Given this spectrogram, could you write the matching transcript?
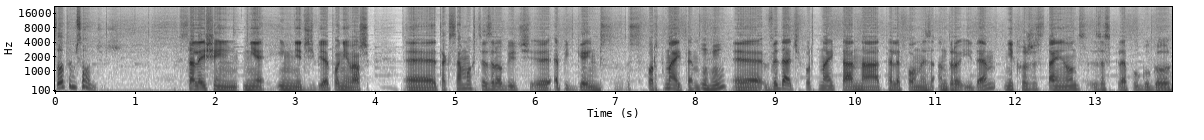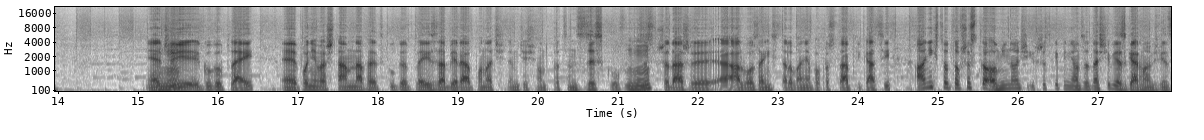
Co o tym sądzisz? Wcale się nie, im nie dziwię, ponieważ e, tak samo chcę zrobić e, Epic Games z Fortnite'em. Mhm. e, wydać Fortnite'a na telefony z Androidem, nie korzystając ze sklepu Google, nie? Mhm. czyli Google Play, e, ponieważ tam nawet Google Play zabiera ponad 70% zysków Mhm. ze sprzedaży e, albo zainstalowania po prostu aplikacji, a oni chcą to wszystko ominąć i wszystkie pieniądze dla siebie zgarnąć, więc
